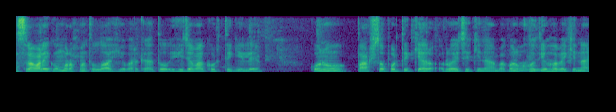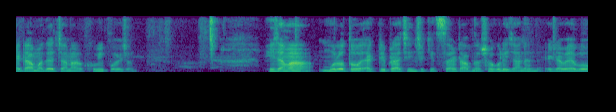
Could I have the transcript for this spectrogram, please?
আসসালামু আলাইকুম রহমতুল্লাহি বারকাত হিজামা করতে গেলে কোনো পার্শ্ব প্রতিক্রিয়া রয়েছে কিনা বা কোনো ক্ষতি হবে কিনা, এটা আমাদের জানার খুবই প্রয়োজন। হিজামা মূলত একটি প্রাচীন চিকিৎসা, এটা আপনারা সকলেই জানেন। এটা এবং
